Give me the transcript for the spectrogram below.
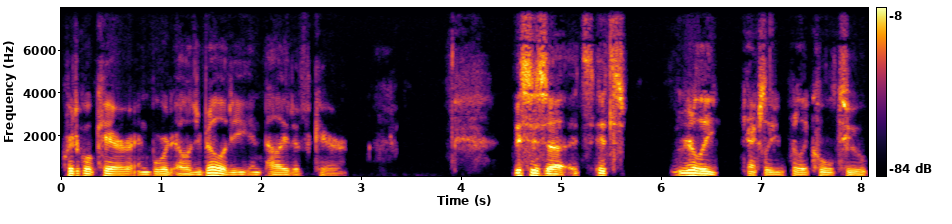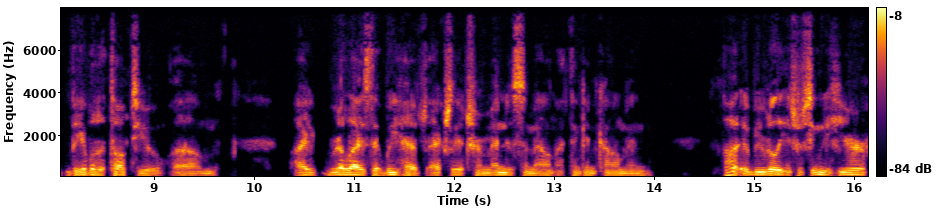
critical care, and board eligibility in palliative care. This is uh, it's it's really actually really cool to be able to talk to you. Um, I realized that we have actually a tremendous amount, I think, in common. I thought it would be really interesting to hear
